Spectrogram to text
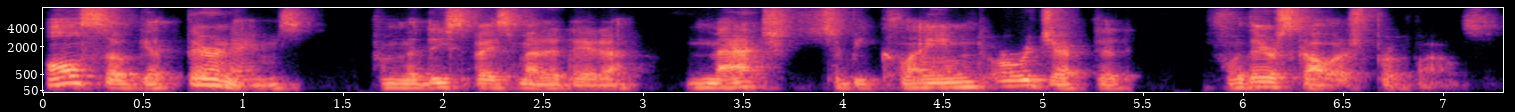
also get their names from the DSpace metadata matched to be claimed or rejected for their scholars profiles.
